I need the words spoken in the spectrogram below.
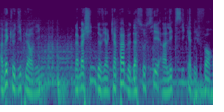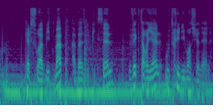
avec le deep learning, la machine devient capable d'associer un lexique à des formes, qu'elles soient bitmap à base de pixels, vectorielles ou tridimensionnelles.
